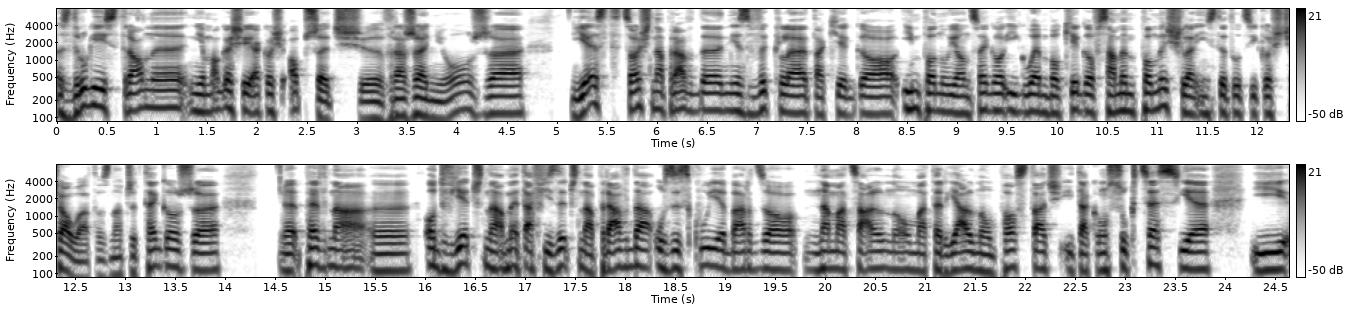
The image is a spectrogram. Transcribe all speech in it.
z drugiej strony nie mogę się jakoś oprzeć e, wrażeniu, że jest coś naprawdę niezwykle takiego imponującego i głębokiego w samym pomyśle instytucji Kościoła. To znaczy tego, że pewna e, odwieczna, metafizyczna prawda uzyskuje bardzo namacalną, materialną postać i taką sukcesję i,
